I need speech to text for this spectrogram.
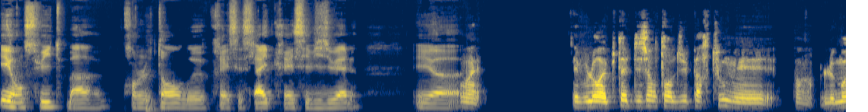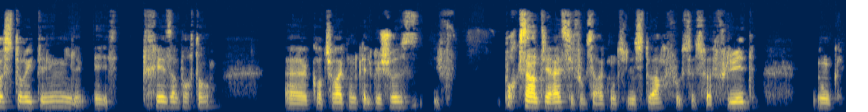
et ensuite, bah, prendre le temps de créer ses slides, créer ses visuels. Et euh, Ouais. Et vous l'aurez peut-être déjà entendu partout, mais enfin, le mot storytelling, il est, très important. Euh, quand tu racontes quelque chose, faut- pour que ça intéresse, il faut que ça raconte une histoire, il faut que ce soit fluide. Donc,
